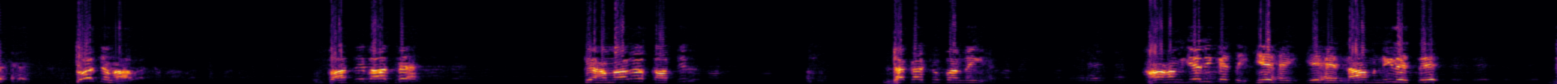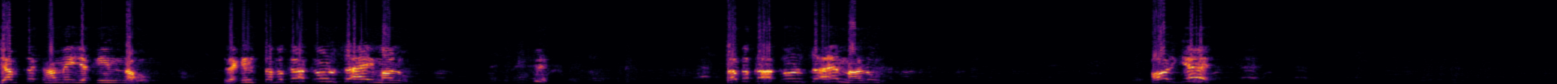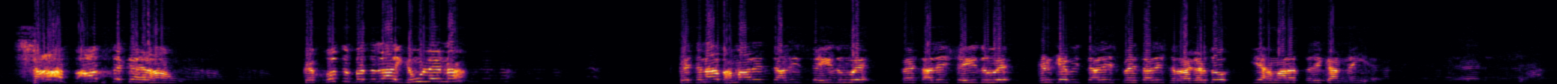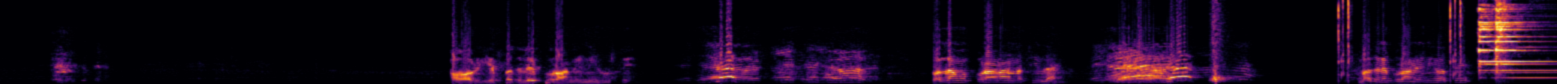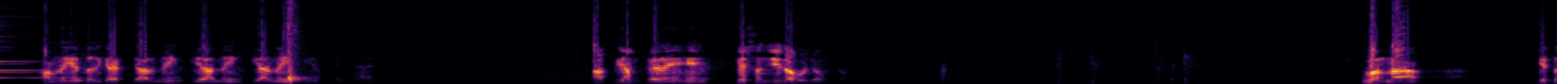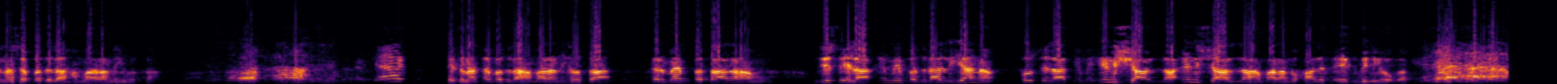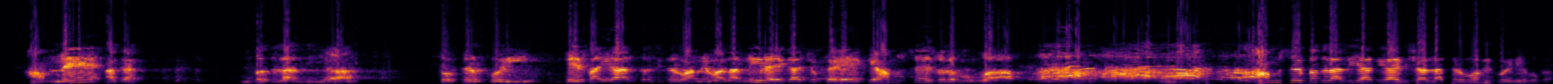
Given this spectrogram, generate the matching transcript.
जनाब वाजे बात है कि हमारा कातिल ढका छुपा नहीं है। हाँ हम ये नहीं कहते, ये है ये है, नाम नहीं लेते, जब तक हमें यकीन न हो। लेकिन तबका कौन सा है मालूम? तबका कौन सा है मालूम? और ये आपसे कह रहा हूँ कि खुद बदला यूँ लेना कि जनाब हमारे 40 शहीद हुए 45 शहीद हुए, इनके भी 40 45 रगड़ दो, ये हमारा तरीका नहीं है। और ये बदले पुराने नहीं होते। बोला वो पुराना न थींदा आहिनि बदले पुराने नहीं होते। हमने ये तरीका इख्तियार नहीं किया नहीं किया नहीं किया। अब भी हम कह रहे हैं कि संजीदा हो जाओ। वरना इतना सा बदला हमारा नहीं होता। इतना सा बदला हमारा नहीं होता। फिर मैं बता रहा हूँ, जिस इलाके में बदला लिया ना, उस इलाके में इंशाला इंशाला हमारा मुखालिफ एक भी नहीं होगा। हमने अगर बदला लिया तो फिर कोई एफ़ आई आर दर्ज करवाने वाला नहीं रहेगा जो कहे कि हमसे जुल्म हुआ। हमसे हम, बदला लिया गया इंशाला फिर वो भी कोई नहीं होगा।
